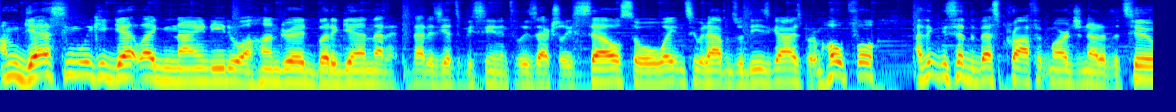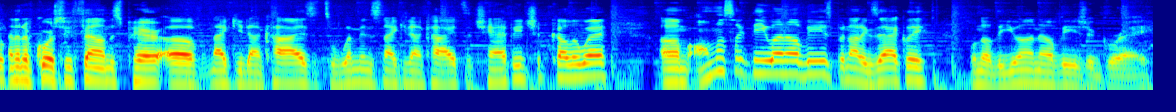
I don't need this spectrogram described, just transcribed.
I'm guessing we could get like 90 to 100, but again, that, that is yet to be seen until these actually sell, so we'll wait and see what happens with these guys, but I'm hopeful. I think these had the best profit margin out of the two. And then of course we found this pair of Nike Dunk Highs. It's a women's Nike Dunk High. It's a championship colorway. Um, almost like the UNLVs, but not exactly. Well, no, the UNLVs are gray.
